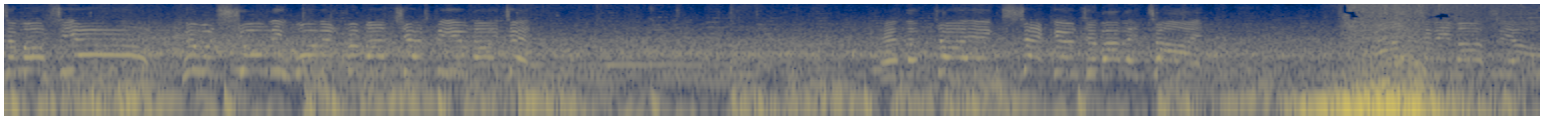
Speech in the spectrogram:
to Martial, who had surely won it for Manchester United. In the dying seconds of added time, Anthony Martial.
